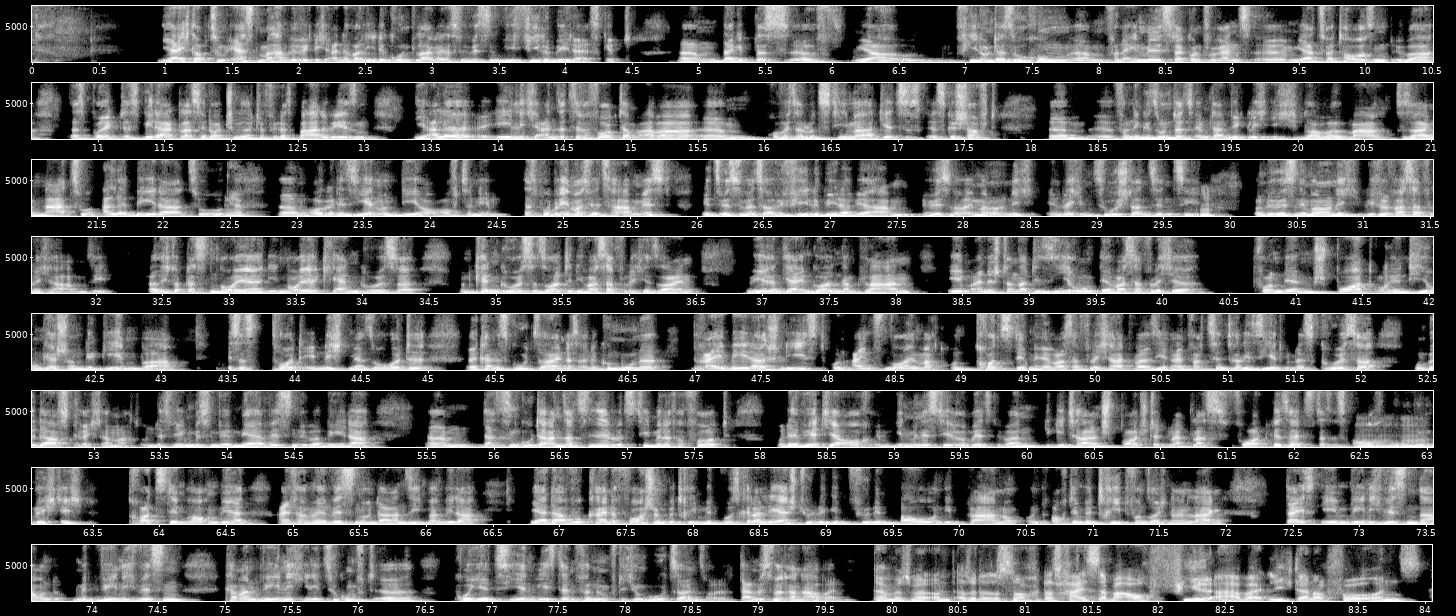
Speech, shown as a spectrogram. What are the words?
Ja, ich glaube, zum ersten Mal haben wir wirklich eine valide Grundlage, dass wir wissen, wie viele Bäder es gibt. Ähm, da gibt es äh, ja viele Untersuchungen ähm, von der Innenministerkonferenz äh, im Jahr 2000 über das Projekt des Bäderatlas der Deutschen Gesellschaft für das Badewesen, die alle äh, ähnliche Ansätze verfolgt haben. Aber ähm, Professor Lutz Thieme hat jetzt es, es geschafft, ähm, äh, von den Gesundheitsämtern wirklich, ich glaube mal zu sagen, nahezu alle Bäder zu ja. ähm, organisieren und die auch aufzunehmen. Das Problem, was wir jetzt haben, ist, jetzt wissen wir zwar, wie viele Bäder wir haben, wir wissen aber immer noch nicht, in welchem Zustand sind sie hm. und wir wissen immer noch nicht, wie viel Wasserfläche haben sie. Also ich glaube, das neue, die neue Kerngröße und Kenngröße sollte die Wasserfläche sein, während ja im goldenen Plan eben eine Standardisierung der Wasserfläche von dem Sportorientierung her schon gegeben war, ist es heute eben nicht mehr so. Heute äh, kann es gut sein, dass eine Kommune drei Bäder schließt und eins neu macht und trotzdem mehr Wasserfläche hat, weil sie einfach zentralisiert und es größer und bedarfsgerechter macht. Und deswegen müssen wir mehr wissen über Bäder. Ähm, das ist ein guter Ansatz, den der Lutz Thieme da verfolgt. Und er wird ja auch im Innenministerium jetzt über einen digitalen Sportstättenatlas fortgesetzt. Das ist auch mhm. gut und wichtig. Trotzdem brauchen wir einfach mehr Wissen. Und daran sieht man wieder, ja, da wo keine Forschung betrieben wird, wo es keine Lehrstühle gibt für den Bau und die Planung und auch den Betrieb von solchen Anlagen, da ist eben wenig Wissen da und mit wenig Wissen kann man wenig in die Zukunft äh, projizieren, wie es denn vernünftig und gut sein soll. Da müssen wir dran arbeiten. Da müssen wir, und also das ist noch, das heißt aber auch viel Arbeit liegt da noch vor uns.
